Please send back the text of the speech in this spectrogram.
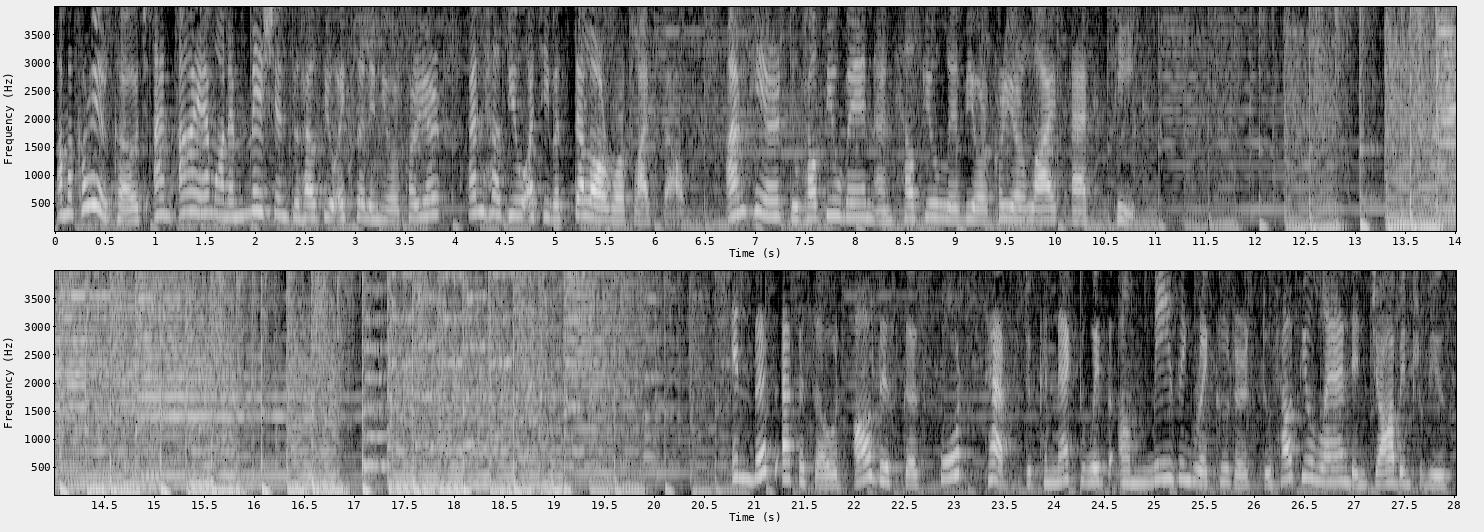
I'm a career coach and I am on a mission to help you excel in your career and help you achieve a stellar work lifestyle. I'm here to help you win and help you live your career life at peak. In this episode, I'll discuss four steps to connect with amazing recruiters to help you land in job interviews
